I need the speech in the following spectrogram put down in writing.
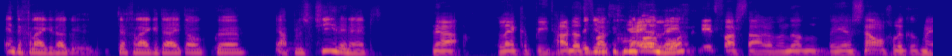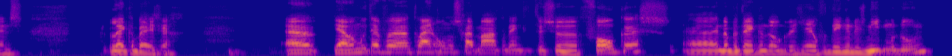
En tegelijkertijd ook, tegelijkertijd ook uh, ja, plezier in hebt. Ja, lekker Piet. Hou dat vast. Je, hele leven dit vasthouden, want dan ben je snel een gelukkig mens. Lekker bezig. Uh, ja, we moeten even een klein onderscheid maken, denk ik, tussen focus. Uh, en dat betekent ook dat je heel veel dingen dus niet moet doen.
